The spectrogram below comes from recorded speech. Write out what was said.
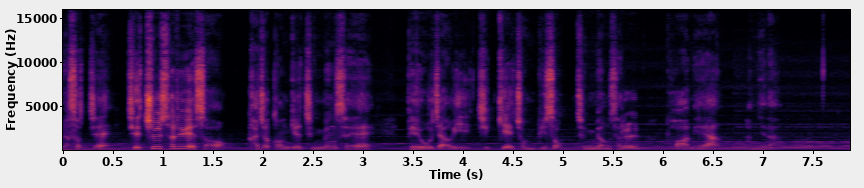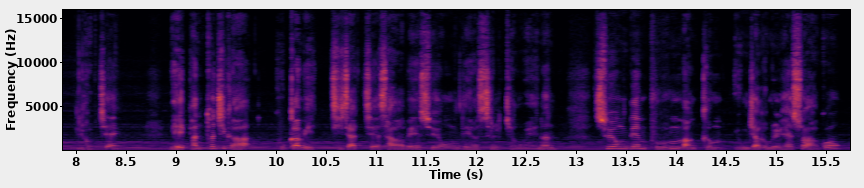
여섯째, 제출 서류에서 가족관계 증명서에 배우자의 직계 좀비속 증명서를 포함해야. 일곱째, 매입한 토지가 국가 및 지자체 사업에 수용되었을 경우에는 수용된 부분만큼 융자금을 회수하고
